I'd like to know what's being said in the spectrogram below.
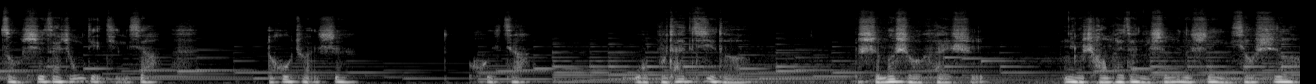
总是在终点停下，然后转身。回家，我不太记得什么时候开始，那个常陪在你身边的身影消失了。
